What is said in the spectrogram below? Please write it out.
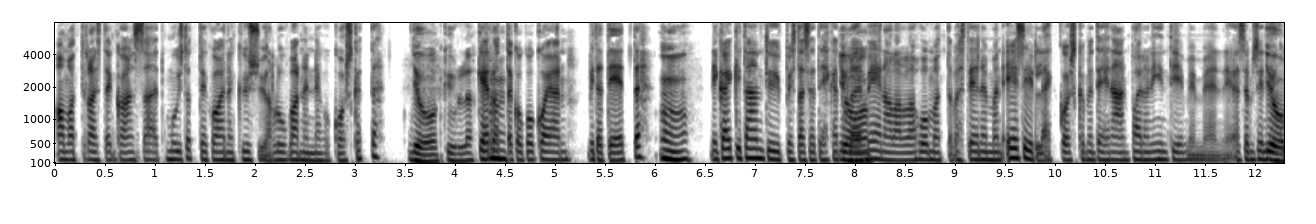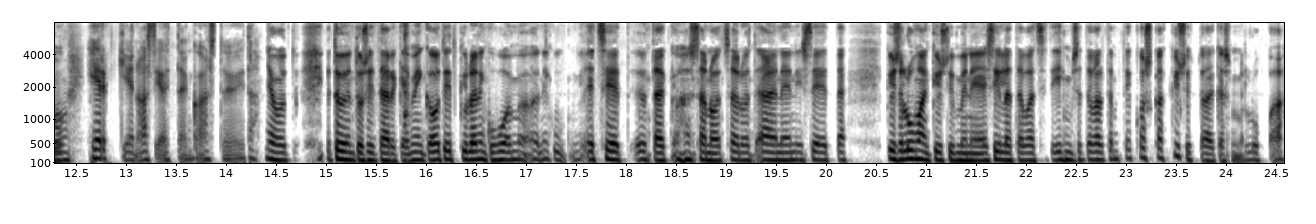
ammattilaisten kanssa, että muistatteko aina kysyä luvan ennen kuin koskette? Joo, kyllä. Kerrotteko mm. koko ajan, mitä teette? Mm. Niin kaikki tämän tyyppistä asiat ehkä Joo. tulee meidän alalla huomattavasti enemmän esille, koska me tehdään paljon intiimimmin ja semmoisen niin herkkien asioiden kanssa töitä. Joo, ja toi on tosi tärkeä, minkä otit kyllä niin kuin huomioon, niin kuin, että se, että, tai sanoit, sanoit ääneen, niin se, että kyllä se luvan kysyminen ja sillä tavalla, että ihmiset eivät välttämättä koskaan kysytty aikaisemmin lupaa.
